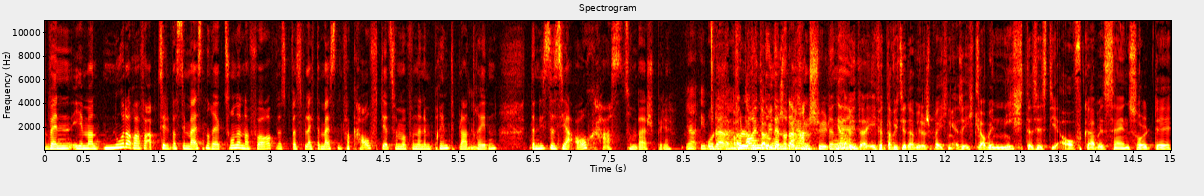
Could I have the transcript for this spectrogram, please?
Wenn jemand nur darauf abzielt, was die meisten Reaktionen hervorruft, was, was vielleicht am meisten verkauft, jetzt wenn wir von einem Printblatt ja. reden, dann ist das ja auch Hass zum Beispiel. Ja, eben. Oder ja. Verleumdungen oder Anschuldigungen. Ja, da, Eva, darf ich dir da widersprechen? Also ich glaube nicht, dass es die Aufgabe sein sollte,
